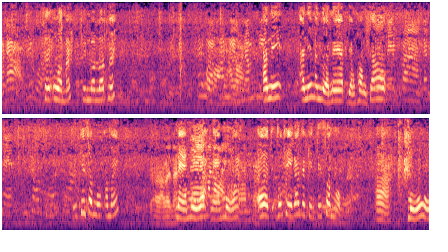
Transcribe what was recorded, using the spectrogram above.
ก็ได้ใส่อั่วไหมกินบนรถไหมไส้อั่วข้าวเหนียวน้ำพริกอันนี้อันนี้มันเหลือแนบอย่างของเจ้าเนปลาก็เนปส้มหมูกินส้มหมกเอาไหม อ่าอะไรนะ แหนมหมูอะแหนมหมูอะเออ ทุกทีก็จะกินจิ้นส้มหมก อ่า หมูหมู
